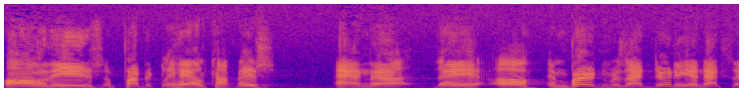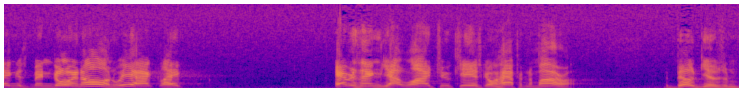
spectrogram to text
all of these are publicly held companies, and uh, they are burdened with that duty, and that thing has been going on. We act like everything Y2K is going to happen tomorrow. The bill gives them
